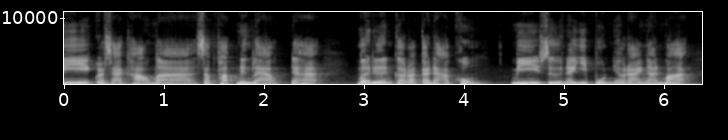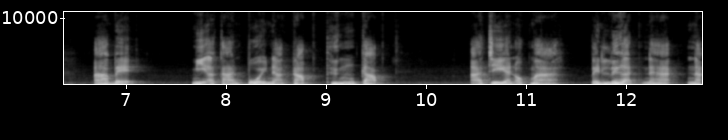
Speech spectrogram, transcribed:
มีกระแสข่าวมาสักพักหนึ่งแล้วนะฮะเมื่อเดือนกรกฎาคม มีสื่อในญี่ปุ่นเนี่ยรายงานว่าอาเบะ มีอาการป่วยหนักครับถึงกับอาเจียนออกมาเป็นเลือดนะฮะใน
